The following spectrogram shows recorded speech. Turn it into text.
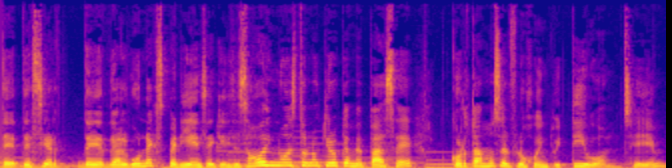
de, de, alguna experiencia y que dices, ay, no, esto no quiero que me pase, cortamos el flujo intuitivo, ¿sí?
